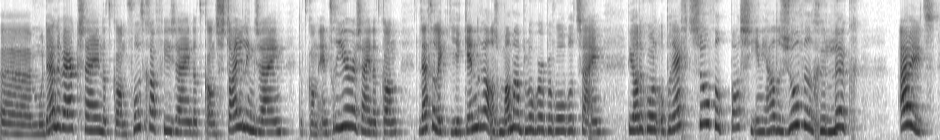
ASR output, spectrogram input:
uh, modellenwerk zijn, dat kan fotografie zijn, dat kan styling zijn, dat kan interieur zijn, dat kan letterlijk je kinderen als mama-blogger bijvoorbeeld zijn. Die hadden gewoon oprecht zoveel passie en die haalden zoveel geluk uit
